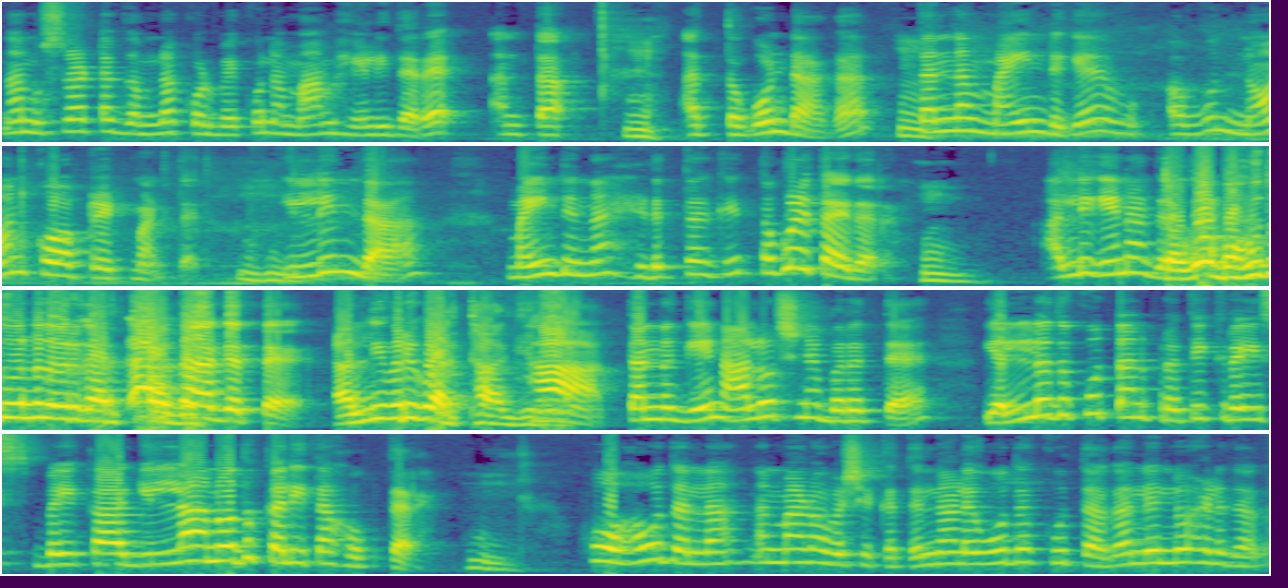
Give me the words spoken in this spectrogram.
ನಾನು ಉಸಿರಾಟ ಗಮನ ಕೊಡ್ಬೇಕು ನಮ್ಮ ಮ್ಯಾಮ್ ಹೇಳಿದ್ದಾರೆ ಅಂತ ಅದ್ ತಗೊಂಡಾಗ ತನ್ನ ಮೈಂಡ್ಗೆ ಅವು ನಾನ್ ಕೋಆಪರೇಟ್ ಮಾಡ್ತಾ ಇದೆ ಇಲ್ಲಿಂದ ಮೈಂಡ್ನ ಹಿಡಿತಾಗೆ ತಗೊಳ್ತಾ ಇದ್ದಾರೆ. ಅಲ್ಲಿಗೆ ಏನಾಗುತ್ತೆ? ತಗೋಬಹುದು ಅನ್ನೋದು ಅವ್ರಿಗೆ ಅರ್ಥ ಅರ್ಥ ಆಗತ್ತೆ. ಅಲ್ಲಿವರೆಗೂ ಅರ್ಥ ಆಗಿ ಹಾ ತನಗೇನ್ ಆಲೋಚನೆ ಬರುತ್ತೆ ಎಲ್ಲದಕ್ಕೂ ತಾನು ಪ್ರತಿಕ್ರಿಯಿಸ್ಬೇಕಾಗಿಲ್ಲ ಅನ್ನೋದು ಕಲಿತಾ ಹೋಗ್ತಾರೆ. ಹೋ ಹೌದಲ್ಲ ನಾನು ಮಾಡೋ ಅವಶ್ಯಕತೆ ಇಲ್ಲ. ನಾಳೆ ಓದಕ್ಕೆ ಕೂತಾಗ ಅಲ್ಲೆಲ್ಲೋ ಹೇಳಿದಾಗ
